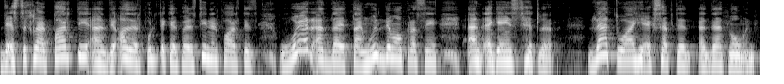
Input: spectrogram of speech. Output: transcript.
the Istiklal Party and the other political Palestinian parties were at that time with democracy and against Hitler. That's why he accepted at that moment.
